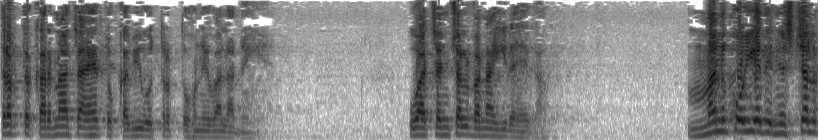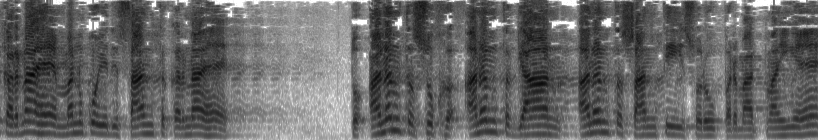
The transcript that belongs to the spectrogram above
तृप्त करना चाहें तो कभी वो तृप्त होने वाला नहीं है। वह चंचल बना ही रहेगा। मन को यदि निश्चल करना है, मन को यदि शांत करना है तो अनंत सुख, अनंत ज्ञान, अनंत शांति स्वरूप परमात्मा ही है।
